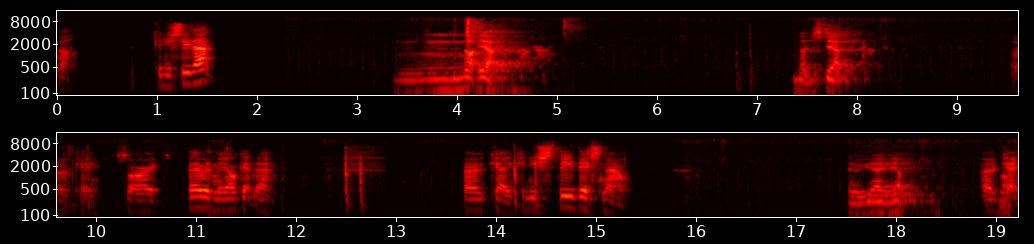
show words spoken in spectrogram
Oh. Can you see that? Mm, not yet. Not just yet. Okay, sorry. Bear with me, I'll get there. Okay, can you see this now? There we go. Yep. Okay.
